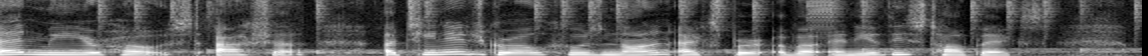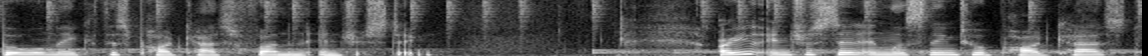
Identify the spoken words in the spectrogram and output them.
And me, your host, Asha, a teenage girl who is not an expert about any of these topics, but will make this podcast fun and interesting. Are you interested in listening to a podcast,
